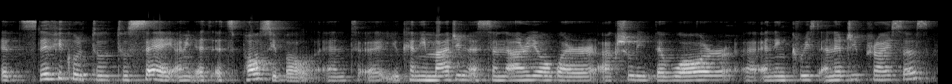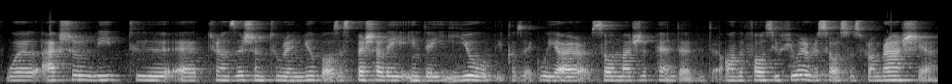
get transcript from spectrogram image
It's difficult to, to say. I mean, it, it's possible, and uh, you can imagine a scenario where actually the war uh, and increased energy prices will actually lead to a transition to renewables, especially in the EU, because like we are so much dependent on the fossil fuel resources from Russia.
